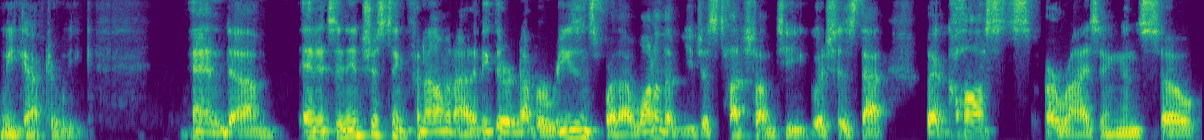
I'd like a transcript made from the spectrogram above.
week after week and um, and it's an interesting phenomenon i think there are a number of reasons for that one of them you just touched on Teague, which is that that costs are rising and so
